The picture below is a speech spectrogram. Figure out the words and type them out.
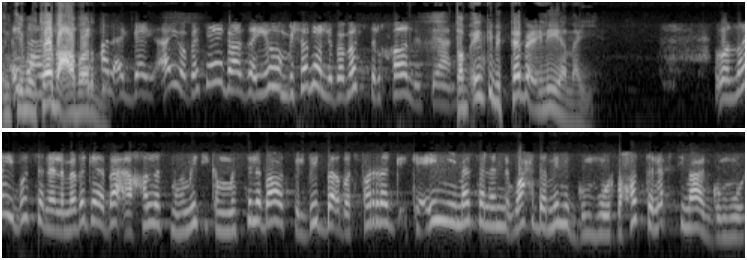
أنت إيه متابعة إيه برضه. الحلقة الجاية؟ أيوه بتابع زيهم. مش أنا اللي بمثل خالص يعني. طب أنت بتتابعي ليه يا مي؟ والله بص أنا لما باجي بقى أخلص مهمتي كممثلة بقعد في البيت بقى بتفرج كأني مثلا واحدة من الجمهور بحط نفسي مع الجمهور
